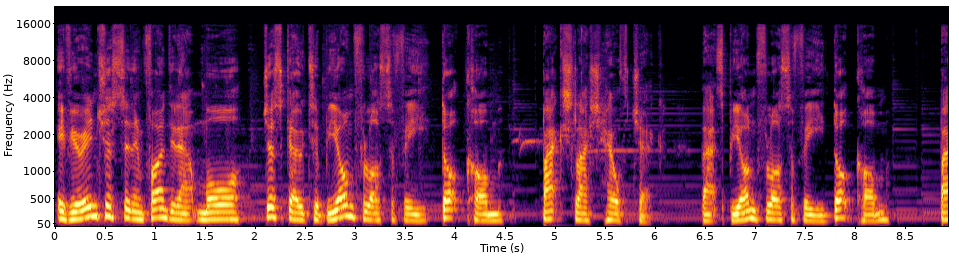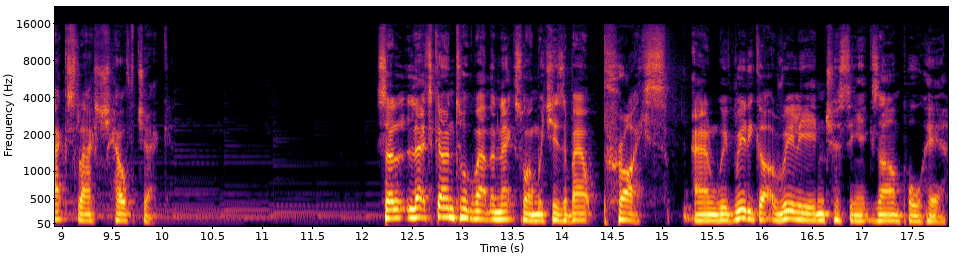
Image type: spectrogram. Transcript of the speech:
If you're interested in finding out more, just go to beyondphilosophy.com backslash health check. That's beyondphilosophy.com backslash health check. So let's go and talk about the next one, which is about price. And we've really got a really interesting example here.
